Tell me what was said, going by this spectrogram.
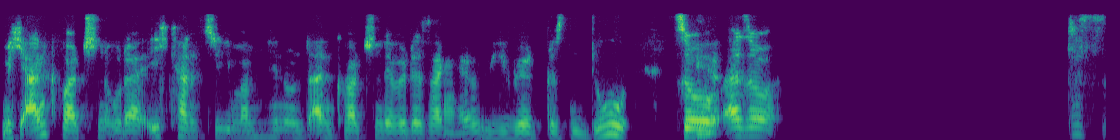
mich anquatschen oder ich kann zu jemandem hin und anquatschen, der würde sagen, hey, wie wird bist denn du? So, also das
